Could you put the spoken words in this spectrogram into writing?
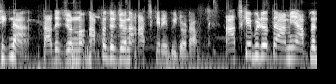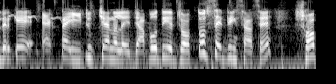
ঠিক না? তাদের জন্য, আপনাদের জন্য আজকের এই ভিডিওটা আজকের ভিডিওতে আমি আপনাদেরকে একটা ইউটিউব চ্যানেলে যাবতীয় যত সেটিংস আছে সব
